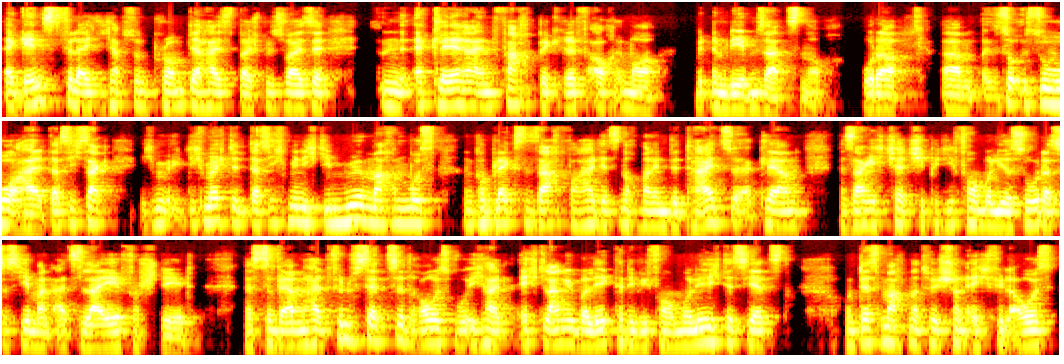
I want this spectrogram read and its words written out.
ergänzt vielleicht, ich habe so einen Prompt, der heißt beispielsweise, äh, erkläre einen Fachbegriff auch immer mit einem Nebensatz noch. Oder ähm, so, so halt, dass ich sage, ich, ich möchte, dass ich mir nicht die Mühe machen muss, einen komplexen Sachverhalt jetzt nochmal im Detail zu erklären. Da sage ich ChatGPT formuliere so, dass es jemand als Laie versteht. Das werden halt fünf Sätze draus, wo ich halt echt lange überlegt hätte, wie formuliere ich das jetzt. Und das macht natürlich schon echt viel aus.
